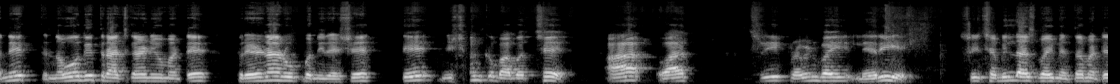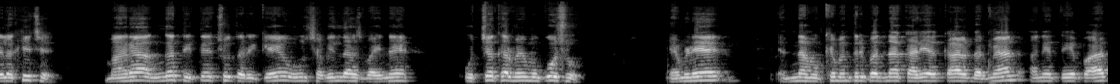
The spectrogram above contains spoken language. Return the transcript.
અનેક નવોદિત રાજકારણીઓ માટે પ્રેરણારૂપ બની રહેશે તે નિશંક બાબત છે. આ વાત શ્રી પ્રવીણભાઈ લેરીએ શ્રી છબીલદાસભાઈ મહેતા માટે લખી છે. મારા અંગત હિતેચ્છુ તરીકે હું છબીલદાસભાઈને ઉચ્ચ કર્મે મૂકું છું. એમણે એમના મુખ્યમંત્રી પદના કાર્યકાળ દરમિયાન અને તે બાદ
